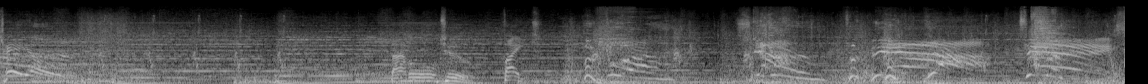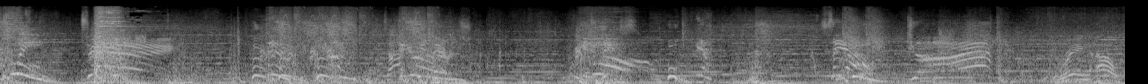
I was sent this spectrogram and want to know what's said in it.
KO! Battle 2. Fight! See ya! Ring out!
